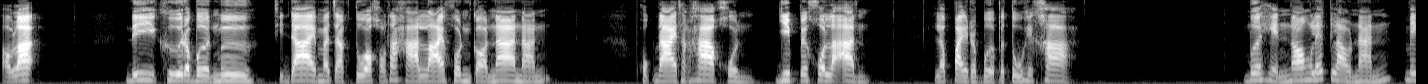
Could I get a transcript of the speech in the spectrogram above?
เอาละนี่คือระเบิดมือที่ได้มาจากตัวของทหารหลายคนก่อนหน้านั้น พวกนายทั้งห้าคน หยิบไปคนละอัน แล้วไประเบิดประตูให้ข้าเมื่อเห็นน้องเล็กเหล่านั้นไม่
